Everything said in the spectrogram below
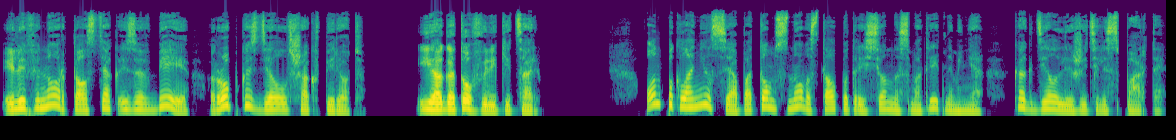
Элефинор, толстяк из Эвбеи, робко сделал шаг вперед. «Я готов, великий царь!» Он поклонился, а потом снова стал потрясенно смотреть на меня, как делали жители Спарты.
